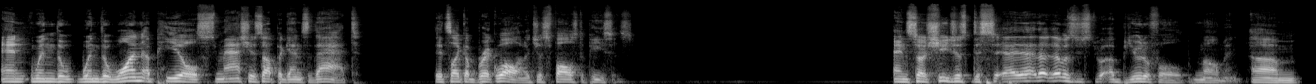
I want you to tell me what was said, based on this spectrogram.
And when the when the one appeal smashes up against that, it's like a brick wall and it just falls to pieces. And so she just that, that was just a beautiful moment um,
